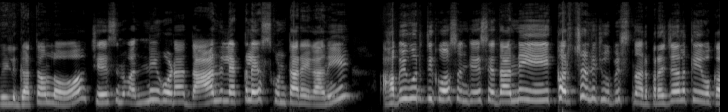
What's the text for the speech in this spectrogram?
వీళ్ళు గతంలో చేసినవన్నీ కూడా దాన్ని లెక్కలేసుకుంటారే కానీ అభివృద్ధి కోసం చేసేదాన్ని ఖర్చు అని చూపిస్తున్నారు. ప్రజలకి ఒక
